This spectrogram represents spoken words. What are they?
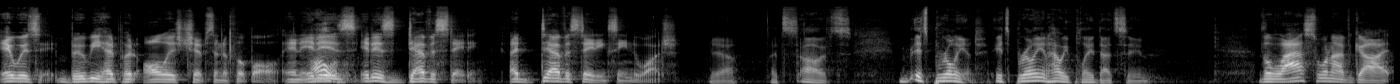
It was Boobie had put all his chips into football, and it all is it is devastating. A devastating scene to watch. Yeah, that's oh, it's it's brilliant. It's brilliant how he played that scene. The last one I've got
